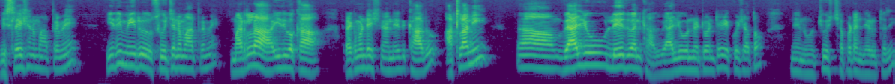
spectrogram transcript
విశ్లేషణ మాత్రమే ఇది మీరు సూచన మాత్రమే. మరలా ఇది ఒక రికమెండేషన్ అనేది కాదు. అట్లని వాల్యూ లేదు అని కాదు. వాల్యూ ఉన్నటువంటి ఎక్కువ శాతం నేను చూసి చెప్పడం జరుగుతుంది.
